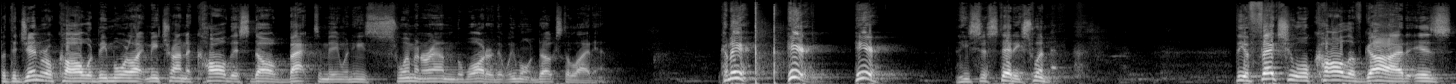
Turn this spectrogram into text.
But the general call would be more like me trying to call this dog back to me when he's swimming around in the water that we want ducks to light in. Come here, here, here. And he's just steady swimming. The effectual call of God is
